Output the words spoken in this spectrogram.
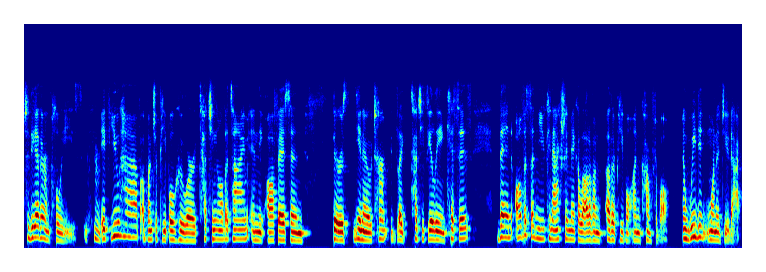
to the other employees. Mm-hmm. If you have a bunch of people who are touching all the time in the office and there's, you know, term like touchy feely and kisses, then all of a sudden you can actually make a lot of un- other people uncomfortable. And we didn't want to do that.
